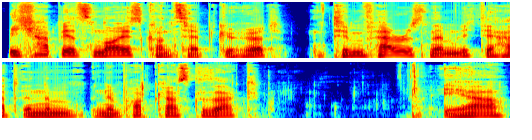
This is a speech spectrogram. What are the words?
Ich habe jetzt ein neues Konzept gehört. Tim Ferriss nämlich, der hat in einem, in einem Podcast gesagt, er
